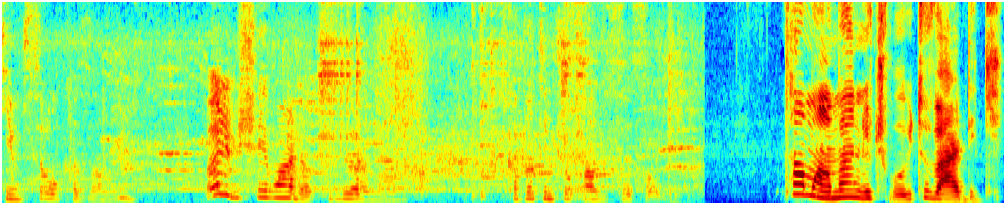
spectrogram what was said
kimse o kazanıyor. Öyle bir şey vardı hatırlıyorum ya. Kapatayım çok fazla ses oldu. Tamamen üç boyutu verdik.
